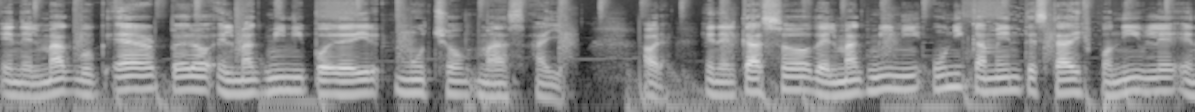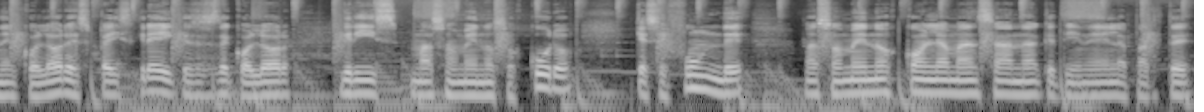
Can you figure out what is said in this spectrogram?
en el MacBook Air, pero el Mac mini puede ir mucho más allá. Ahora, en el caso del Mac mini únicamente está disponible en el color Space Gray, que es ese color gris más o menos oscuro, que se funde más o menos con la manzana que tiene en la parte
